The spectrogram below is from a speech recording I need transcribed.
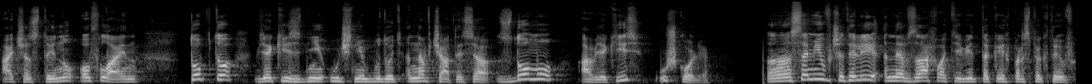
а частину офлайн. Тобто в якісь дні учні будуть навчатися з дому, а в якісь у школі. Е, Самі вчителі не в захваті від таких перспектив.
